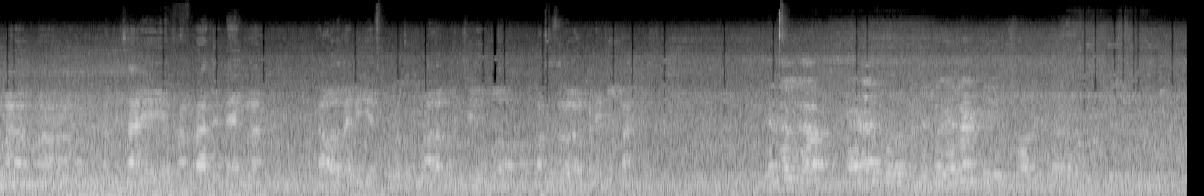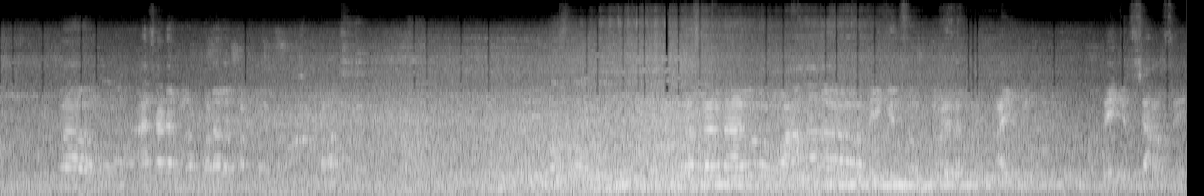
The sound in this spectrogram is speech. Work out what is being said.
మన ప్రతిసారి సంక్రాంతి టైంలో దావతులు అవి చేసుకోవచ్చు వాళ్ళ గురించి వసతులు బాగా చేస్తాం. జనరల్గా ఏడాది పూర్వం ఎలాంటి? ఎక్కువ ఆషాఢంలో గొడవలు దసరా నాడు వాహనాల వెహికల్స్ అవి వెహికల్స్ చాలా వస్తాయి.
